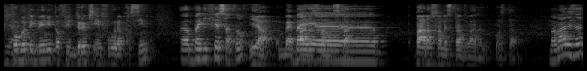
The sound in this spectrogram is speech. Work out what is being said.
Bijvoorbeeld, ik weet niet of je drugsinvoer hebt gezien. Eh, bij die vissa, toch? Ja, bij, Bij, Paras van de stad. eh, Paras van de stad waar was dat. maar waar is dat?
